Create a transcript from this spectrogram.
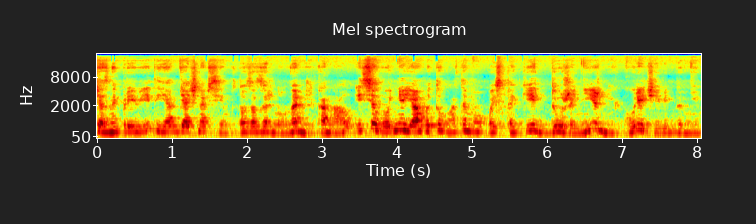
Величезний привіт! Я вдячна всім, хто зазирнув на мій канал. І сьогодні я готуватиму ось такі дуже ніжні курячі відбивні.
